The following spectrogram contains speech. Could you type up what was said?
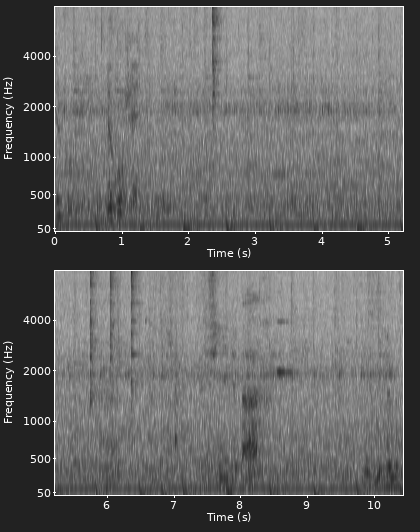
De courgettes. de courgettes. Voilà. Le filet de bar, de loup,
